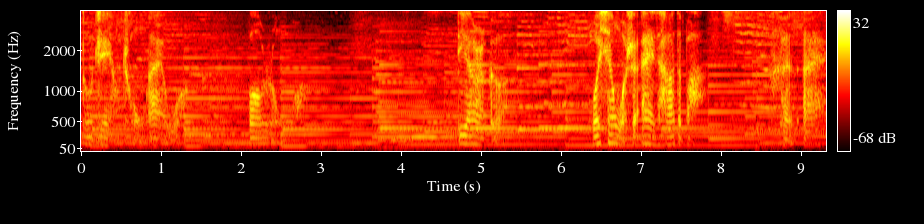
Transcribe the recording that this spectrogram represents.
都这样宠爱我，包容。第二个，我想我是爱他的吧，很爱，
